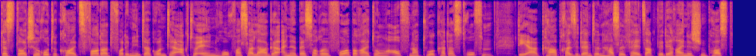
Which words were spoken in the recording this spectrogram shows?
Das Deutsche Rote Kreuz fordert vor dem Hintergrund der aktuellen Hochwasserlage eine bessere Vorbereitung auf Naturkatastrophen. DRK-Präsidentin Hasselfeld sagte der Rheinischen Post,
